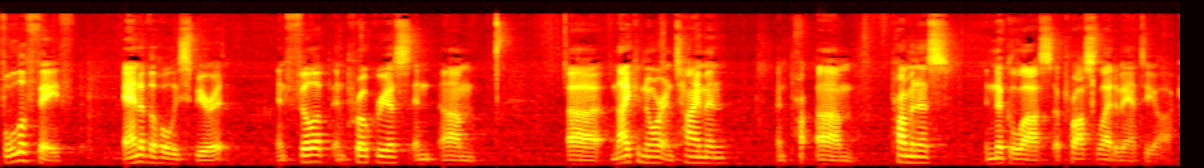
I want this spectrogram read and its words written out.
full of faith and of the Holy Spirit, and Philip and Prochorus and um, uh, Nicanor and Timon and um, Parmenas and Nicholas, a proselyte of Antioch.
